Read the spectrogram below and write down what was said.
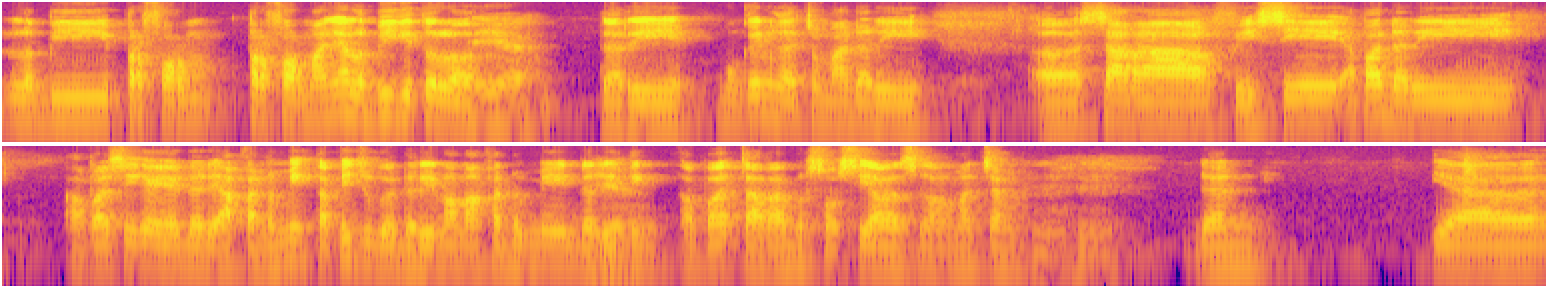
lebih perform performanya lebih gitu loh Iya. dari mungkin nggak cuma dari eh, secara visi apa dari apa sih kayak dari akademik tapi juga dari non akademik dari Iya. ting- apa cara bersosial segala macam Mhm. dan ya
